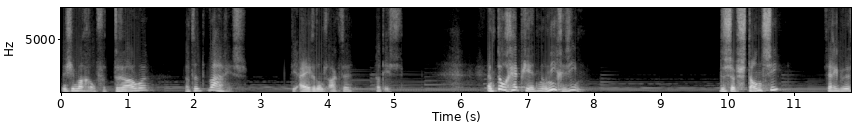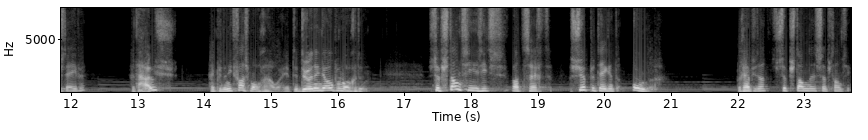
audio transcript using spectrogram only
Dus je mag erop vertrouwen dat het waar is. die eigendomsakte, dat is. En toch heb je het nog niet gezien. De substantie, zeg ik bewust even, het huis, heb je nog niet vast mogen houden. Je hebt de deur niet open mogen doen. Substantie is iets wat zegt, sub betekent onder. Begrijpt u dat? Substande, substantie.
